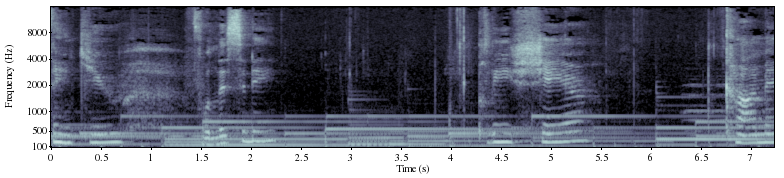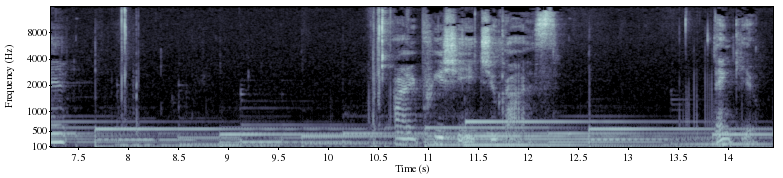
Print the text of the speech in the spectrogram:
Thank you for listening. Please share, comment. I appreciate you guys. Thank you.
